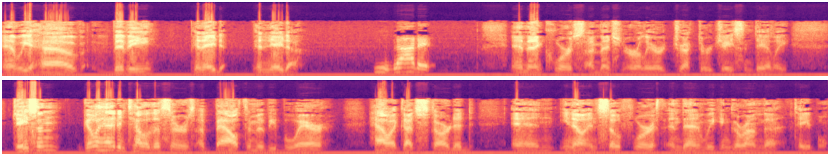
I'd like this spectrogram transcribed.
and we have Vivi Pineda. Pineda. You got it. And then, of course, I mentioned earlier, director Jason Daly. Jason, go ahead and tell the listeners about the movie Beware, how it got started, and you know, and so forth, and then we can go around the table.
